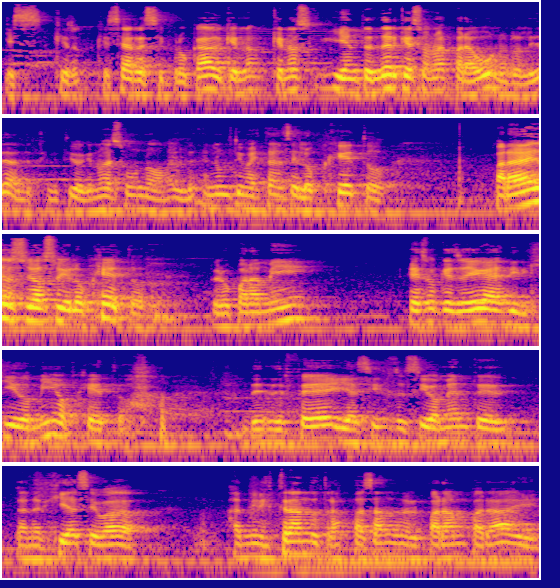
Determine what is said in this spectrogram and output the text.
que, sea reciprocado y, y entender que eso no es para uno en realidad, en definitiva, que no es uno, en última instancia, el objeto. Para ellos yo soy el objeto, pero para mí eso que llega es dirigido, mi objeto de, de fe y así sucesivamente la energía se va administrando, traspasando en el parámpara y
